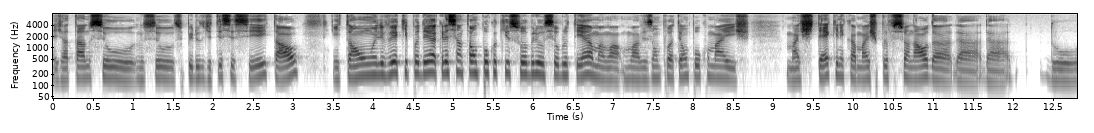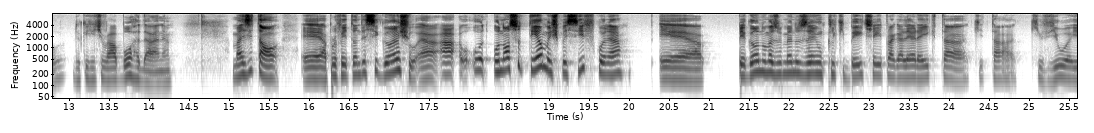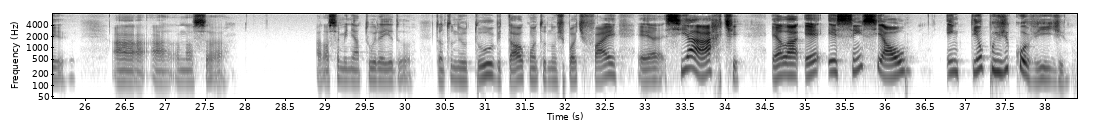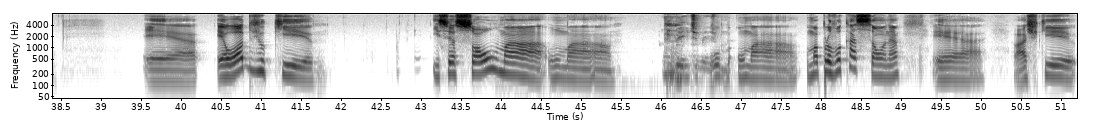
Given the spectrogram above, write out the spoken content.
já está no seu, no seu, período de TCC e tal. Então, ele veio aqui poder acrescentar um pouco aqui sobre o, sobre o tema, uma, uma visão até um pouco mais, mais técnica, mais profissional da, da, da do, do que a gente vai abordar, né? Mas então, é, aproveitando esse gancho, a, a, o, o, nosso tema específico, né? É, pegando mais ou menos aí um clickbait aí para a galera aí que tá, que tá, que viu aí a, a, nossa a nossa miniatura aí do tanto no YouTube e tal quanto no Spotify, é se a arte ela é essencial em tempos de Covid. É, é óbvio que isso é só uma uma um uma, uma provocação, né? É, eu acho que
